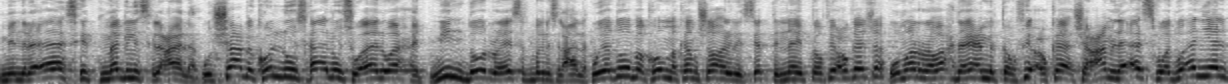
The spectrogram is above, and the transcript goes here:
من رئاسة مجلس العالم والشعب كله سأله سؤال واحد مين دور رئاسة مجلس العالم؟ ويا دوبك هم كام شهر لسيادة النائب توفيق عكاشة ومرة واحدة يعمل توفيق عكاشة عاملة أسود وأنيل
